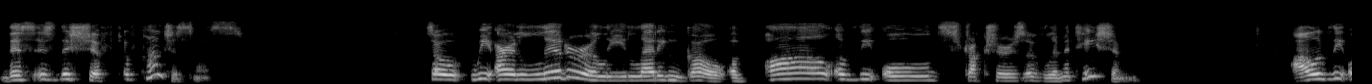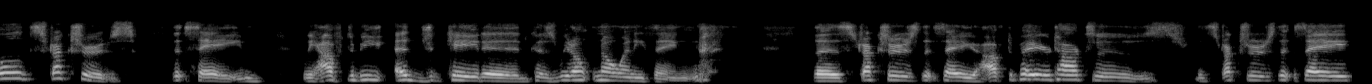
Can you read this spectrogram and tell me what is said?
This is the shift of consciousness. So we are literally letting go of all of the old structures of limitation. All of the old structures that say we have to be educated because we don't know anything. the structures that say you have to pay your taxes, the structures that say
